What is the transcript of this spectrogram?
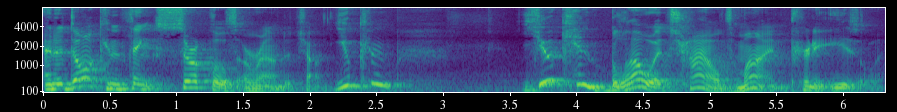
An adult can think circles around a child. You can, you can blow a child's mind pretty easily.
